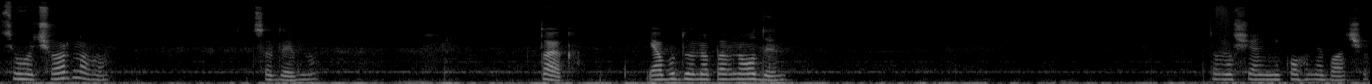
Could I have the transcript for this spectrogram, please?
цього чорного. Це дивно. Так, я буду напевно один. Тому що я нікого не бачив.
